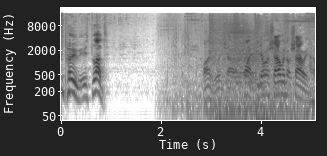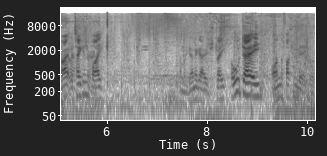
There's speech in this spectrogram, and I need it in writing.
Wasn't poo, it was blood. Fine, we won't shower. Fine, if you don't want to shower, we're not showering. Alright, we're taking the bike. And we're gonna go straight, all dirty, on the fucking vehicle.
